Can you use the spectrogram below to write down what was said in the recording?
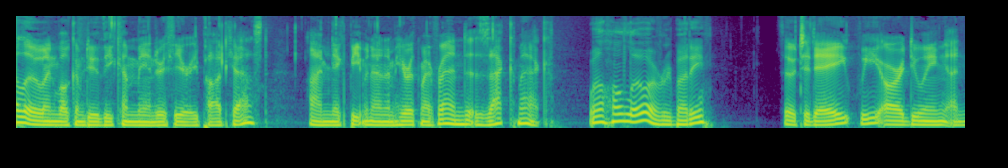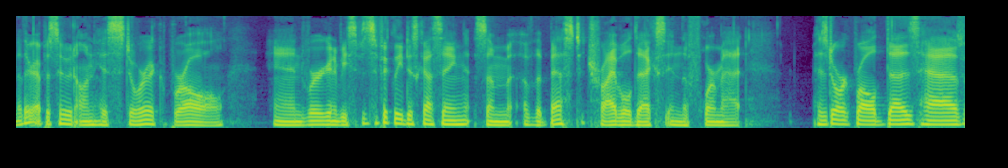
Hello, and welcome to the Commander Theory podcast. I'm Nick Beatman, and I'm here with my friend Zach Mack. Well, hello, everybody. So, today we are doing another episode on Historic Brawl, and we're going to be specifically discussing some of the best tribal decks in the format. Historic Brawl does have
